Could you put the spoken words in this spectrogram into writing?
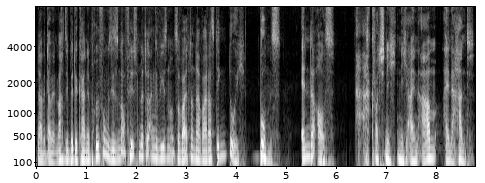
Damit, damit machen Sie bitte keine Prüfung. Sie sind auf Hilfsmittel angewiesen und so weiter. Und da war das Ding durch. Bums. Ende aus. Ach Quatsch, nicht, nicht ein Arm, eine Hand.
